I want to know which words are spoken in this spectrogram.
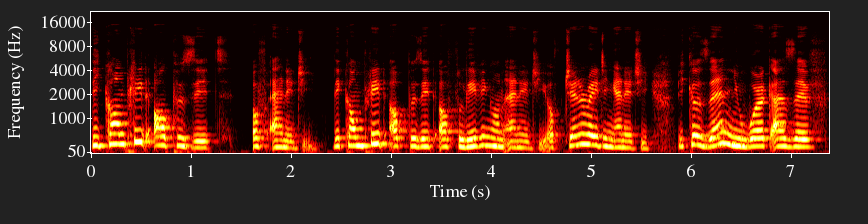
the complete opposite of energy, the complete opposite of living on energy, of generating energy, because then you work as if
